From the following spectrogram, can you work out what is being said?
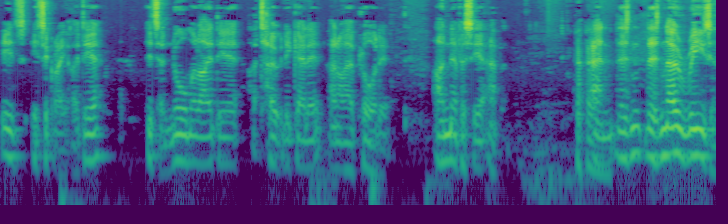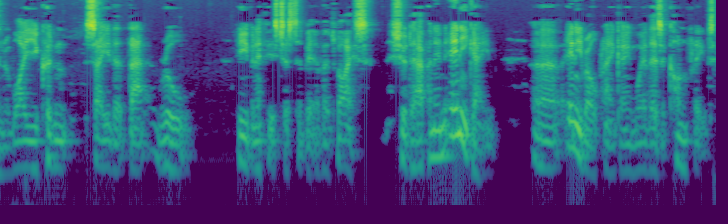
it's it's a great idea. It's a normal idea. I totally get it and I applaud it. I never see it happen. and there's there's no reason why you couldn't say that that rule, even if it's just a bit of advice, should happen in any game, uh, any role playing game where there's a conflict.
